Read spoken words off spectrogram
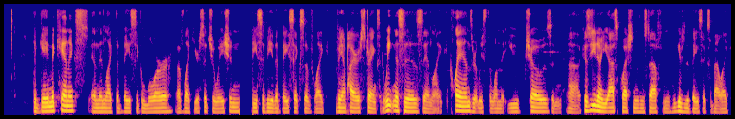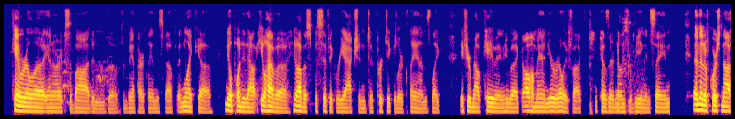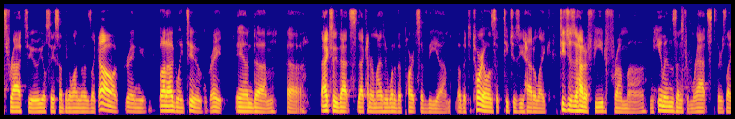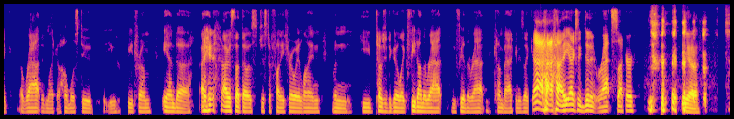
the game mechanics and then like the basic lore of like your situation vis-a-vis the basics of like vampire strengths and weaknesses and like clans or at least the one that you chose and because you know you ask questions and stuff and he gives you the basics about like camarilla anarch sabbat and the vampire clans and stuff and like uh Neil pointed out he'll have a he'll have a specific reaction to particular clans. Like if you're Malkavian, he'll be like, "Oh man, you're really fucked," because they're known for being insane. And then of course Nosferatu, you'll say something along those like, "Oh, great, and you're butt ugly too, great." And um, uh, actually, that's that kind of reminds me. One of the parts of the um, of the tutorial is it teaches you how to like teaches you how to feed from, uh, from humans and from rats. There's like a rat and like a homeless dude that you feed from. And uh, I I always thought that was just a funny throwaway line when he tells you to go like feed on the rat. You feed the rat, and come back, and he's like, "Ah, he actually did it, rat sucker." Yeah.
